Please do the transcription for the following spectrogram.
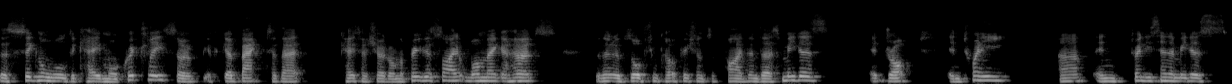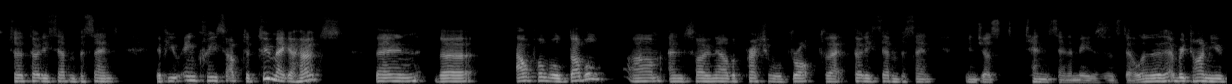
the signal will decay more quickly. So if you go back to that case I showed on the previous slide, one megahertz with an absorption coefficient of five inverse meters, it dropped in 20, uh, in 20 centimeters to 37%. If you increase up to two megahertz, then the alpha will double. Um, and so now the pressure will drop to that 37% in just 10 centimeters and still. And every time you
